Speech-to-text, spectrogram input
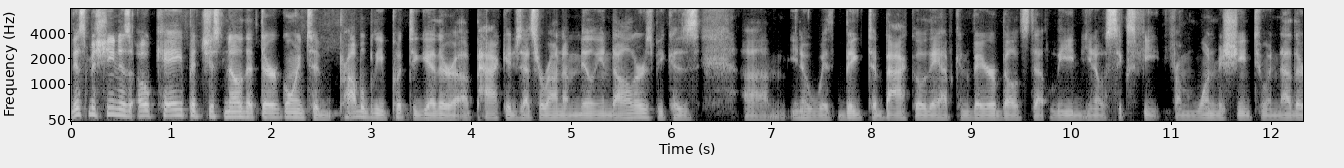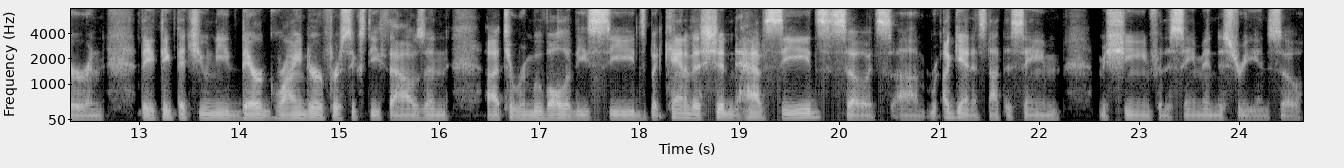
this machine is okay, but just know that they're going to probably put together a package that's around a million dollars because, um, you know, with big tobacco, they have conveyor belts that lead, you know, six feet from one machine to another, and they think that you need their grinder for sixty thousand uh, to remove all of these seeds. But cannabis shouldn't have seeds, so it's um, again, it's not the same machine for the same industry, and so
